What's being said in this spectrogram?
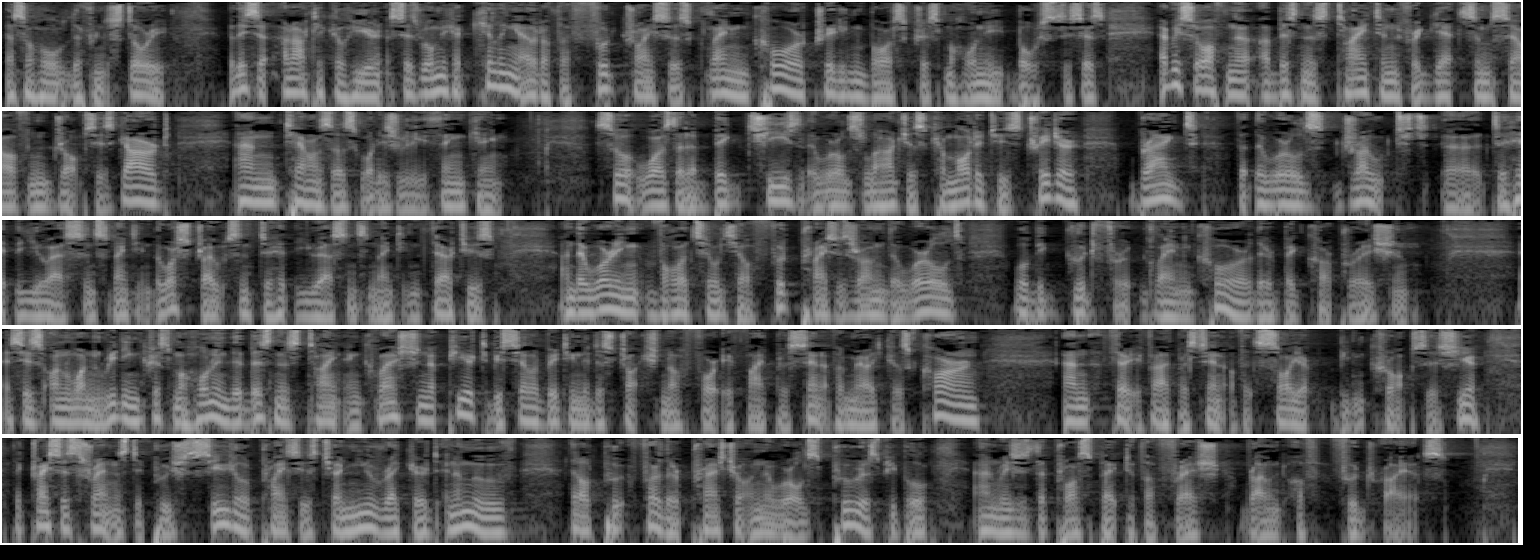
that's a whole different story. But this is an article here. It says, we'll make a killing out of a food crisis. Glencore trading boss Chris Mahoney boasts. He says, every so often a business titan forgets himself and drops his guard and tells us what he's really thinking. So it was that a big cheese, at the world's largest commodities trader, bragged that the world's drought uh, to hit the U.S. since the 19, the worst drought since to hit the U.S. since the 1930s, and the worrying volatility of food prices around the world will be good for Glencore, their big corporation. It says on one reading, Chris Mahoney, the business titan in question, appeared to be celebrating the destruction of 45% of America's corn and 35% of its soybean crops this year. The crisis threatens to push cereal prices to a new record in a move that will put further pressure on the world's poorest people and raises the prospect of a fresh round of food riots.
